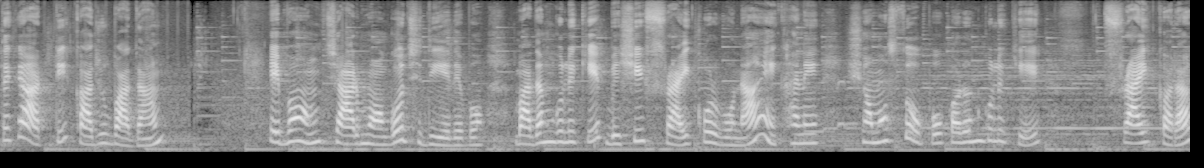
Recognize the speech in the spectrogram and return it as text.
থেকে আটটি কাজু বাদাম এবং চার মগজ দিয়ে দেব। বাদামগুলিকে বেশি ফ্রাই করব না। এখানে সমস্ত উপকরণগুলিকে ফ্রাই করা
